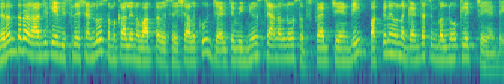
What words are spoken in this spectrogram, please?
నిరంతర రాజకీయ విశ్లేషణలు సమకాలీన వార్తా విశేషాలకు జైల్ టీవీ న్యూస్ ఛానల్ను సబ్స్క్రైబ్ చేయండి. పక్కనే ఉన్న గంట సింబల్ను క్లిక్ చేయండి.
